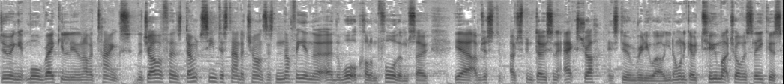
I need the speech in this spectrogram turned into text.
doing it more regularly than other tanks, the Java ferns don't seem to stand a chance. There's nothing in the, uh, the water column for them. So yeah, I'm just, I've just been dosing it extra. And it's doing really well. You don't want to go too much, obviously, because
